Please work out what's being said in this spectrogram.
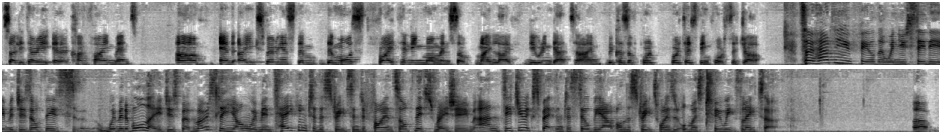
solitary confinement. Um, and I experienced the, the most frightening moments of my life during that time because of pro- protesting for the job. So, how do you feel then when you see the images of these women of all ages, but mostly young women, taking to the streets in defiance of this regime? And did you expect them to still be out on the streets? What is it, almost two weeks later? Um,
